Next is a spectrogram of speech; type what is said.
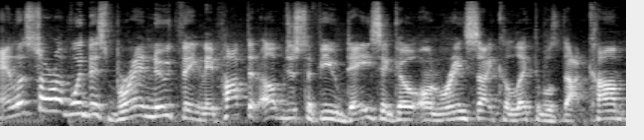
and let's start off with this brand new thing. They popped it up just a few days ago on Ring RingsideCollectibles.com.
